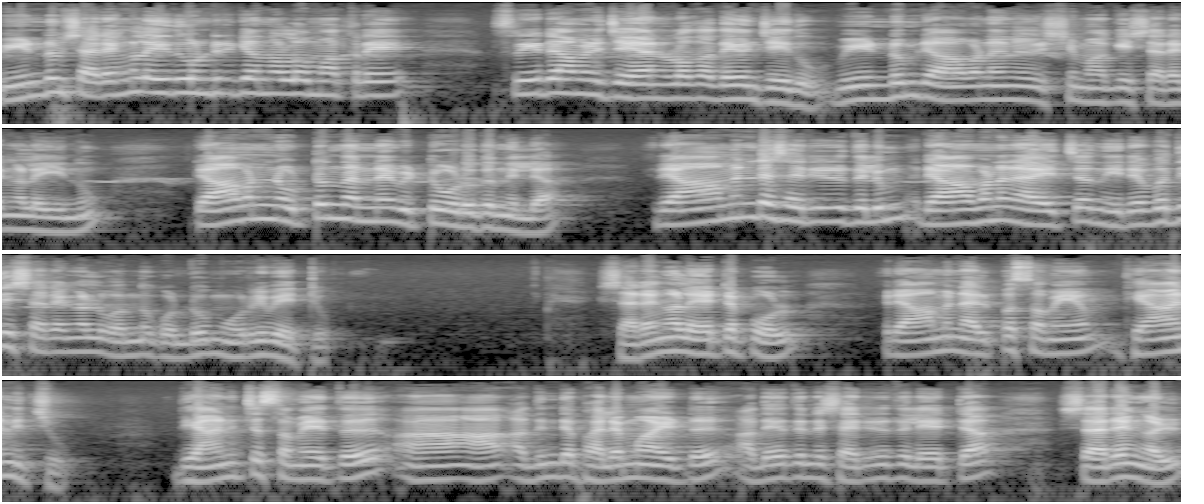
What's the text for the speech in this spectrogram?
വീണ്ടും ശരങ്ങൾ ചെയ്തുകൊണ്ടിരിക്കുക എന്നുള്ളത് മാത്രമേ ശ്രീരാമന് ചെയ്യാനുള്ളത് അദ്ദേഹം ചെയ്തു. വീണ്ടും രാവണനെ ലക്ഷ്യമാക്കി ശരങ്ങൾ ചെയ്യുന്നു രാവണൻ ഒട്ടും തന്നെ വിട്ടുകൊടുക്കുന്നില്ല. രാമന്റെ ശരീരത്തിലും രാവണൻ അയച്ച നിരവധി ശരങ്ങൾ വന്നുകൊണ്ട് മുറിവേറ്റു. ശരങ്ങൾ ഏറ്റപ്പോൾ രാമൻ അല്പസമയം ധ്യാനിച്ചു. ധ്യാനിച്ച സമയത്ത് അതിന്റെ ഫലമായിട്ട് അദ്ദേഹത്തിന്റെ ശരീരത്തിലേറ്റ ശരങ്ങൾ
